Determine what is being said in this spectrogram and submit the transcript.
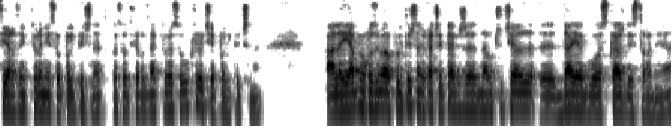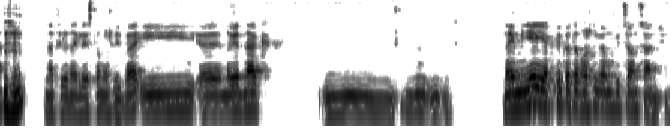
twierdzeń, które nie są polityczne, tylko są twierdzenia, które są ukrycie polityczne. Ale ja bym rozumiał polityczność raczej tak, że nauczyciel y, daje głos każdej stronie, mhm. na tyle, na ile jest to możliwe i y, no jednak mm, najmniej jak tylko to możliwe mówi, co on sądzi.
